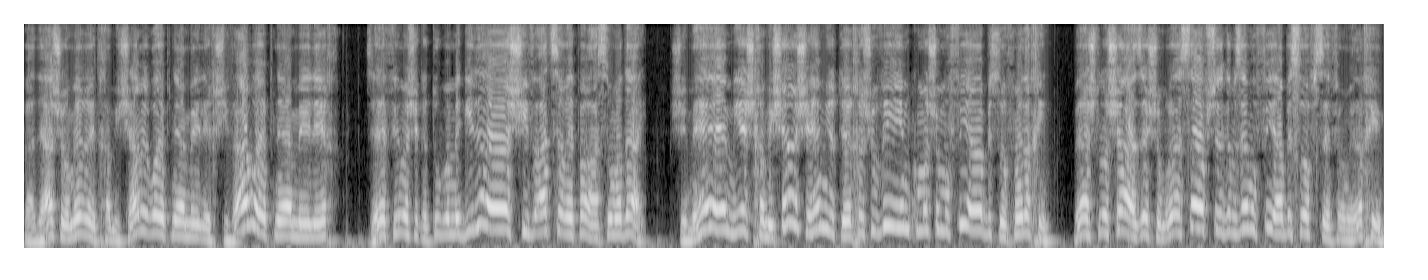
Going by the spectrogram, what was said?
והדעה שאומרת חמישה מרואי פני המלך, שבעה מרואי פני המלך, זה לפי מה שכתוב במגילה, שבעת שרי פרס ומדי. שמהם יש חמישה שהם יותר חשובים, כמו שמופיע בסוף מלכים. והשלושה זה שומרי הסף, שגם זה מופיע בסוף ספר מלכים.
